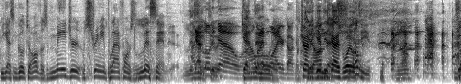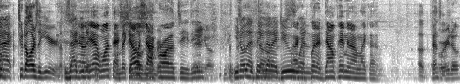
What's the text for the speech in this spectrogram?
You guys can go to all those major streaming platforms. Listen. Listen Download to it it. now Get on that. LimeWire.com. I'm trying Get to give these guys shit. royalties. you know, Zach, two dollars a year. That's, Zach, you Hell know, yeah, I want that making shell shock numbers. royalty, There you dude. go. you know that thing that I do I when can put a down payment on like a a pencil. Burrito.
